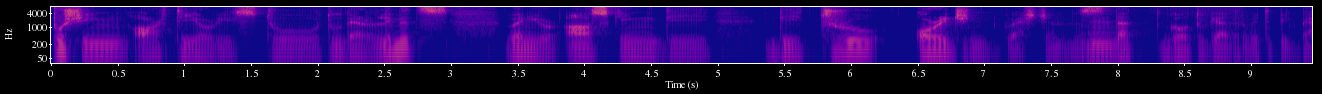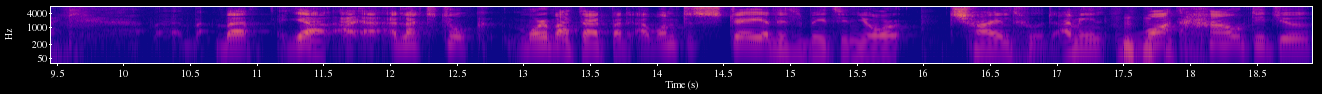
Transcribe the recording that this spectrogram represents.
pushing our theories to, to their limits, when you're asking the, the true origin questions that go together with the Big Bang. But yeah, I, I'd like to talk more about that. But I want to stay a little bit in your childhood. I mean, what? how did you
